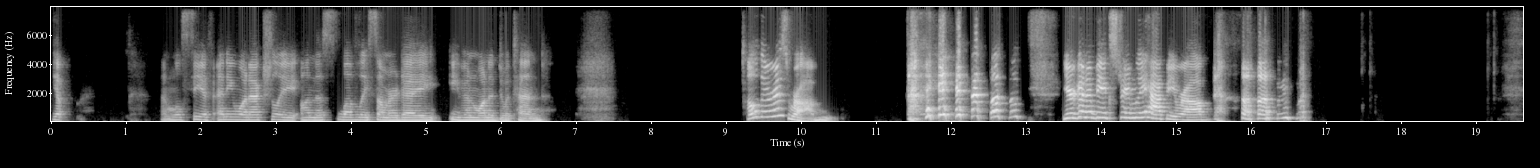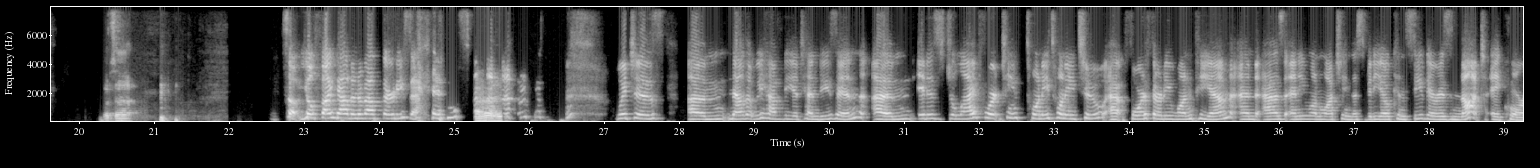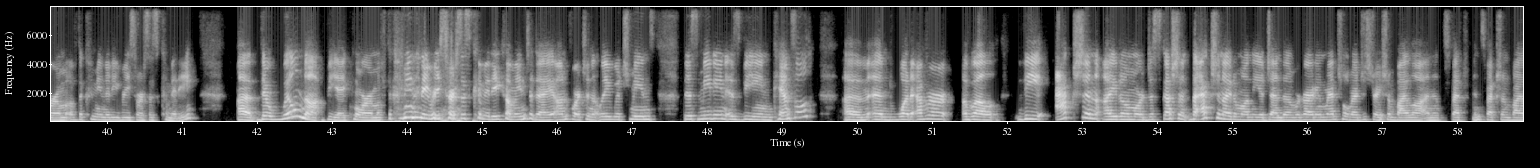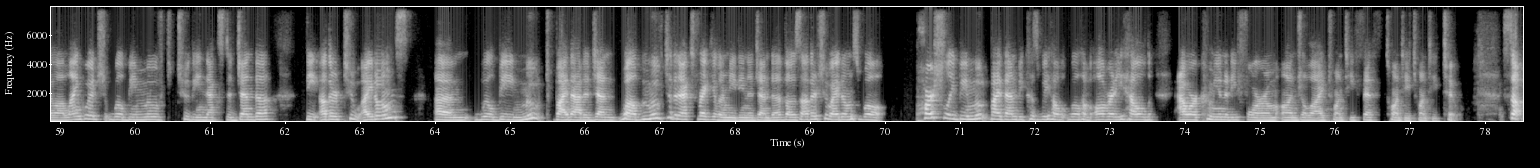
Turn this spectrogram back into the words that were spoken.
Yep. And we'll see if anyone actually on this lovely summer day even wanted to attend. Oh, there is Rob. You're going to be extremely happy, Rob. What's that? so you'll find out in about 30 seconds, which is um, now that we have the attendees in. Um, it is July 14th, 2022 at 4.31 p.m. And as anyone watching this video can see, there is not a quorum of the Community Resources Committee. Uh, there will not be a quorum of the Community Resources Committee coming today, unfortunately, which means this meeting is being canceled. Um, and whatever, well, the action item or discussion, the action item on the agenda regarding rental registration bylaw and inspe inspection bylaw language will be moved to the next agenda. The other two items um, will be moot by that agenda, well, moved to the next regular meeting agenda. Those other two items will partially be moot by then because we will have already held our community forum on July 25th, 2022. So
